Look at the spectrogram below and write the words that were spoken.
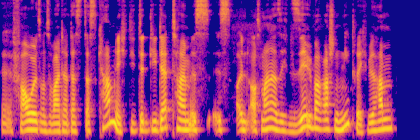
äh, Fouls und so weiter, das, das kam nicht. Die, die Dead Time ist, ist aus meiner Sicht sehr überraschend niedrig. Wir haben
